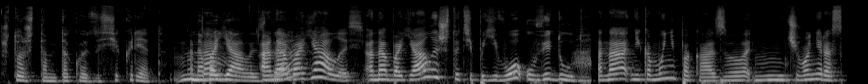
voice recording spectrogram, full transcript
Что же там такое за секрет? Ну, она там, боялась, Она да? боялась. Она боялась, что типа его уведут. Она никому не показывала, ничего не рассказывала.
